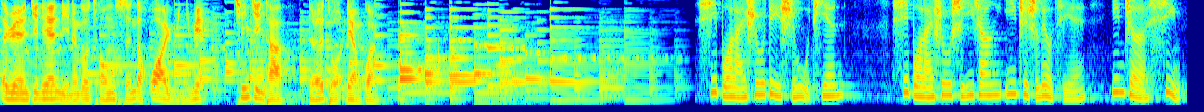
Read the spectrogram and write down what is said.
但愿今天你能够从神的话语里面亲近他，得着亮光。希伯来书第十五天，希伯来书十一章一至十六节，因着信。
